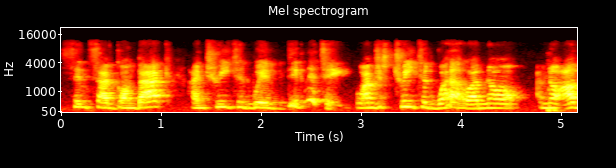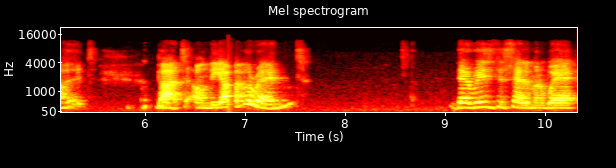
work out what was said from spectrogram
since i've gone back i'm treated with dignity. Well, i'm just treated well. I'm not i'm not othered. But on the other end there is this element where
